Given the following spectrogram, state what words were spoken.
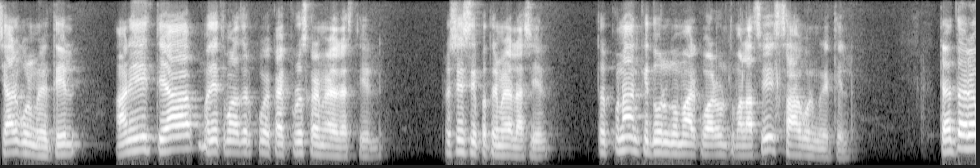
चार गुण मिळतील. आणि त्यामध्ये तुम्हाला जर काही पुरस्कार मिळाले असतील प्रशस्तीपत्र मिळालं असेल तर पुन्हा आणखी दोन गुण मार्क वाढवून तुम्हाला असे सहा गुण मिळतील. त्यानंतर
